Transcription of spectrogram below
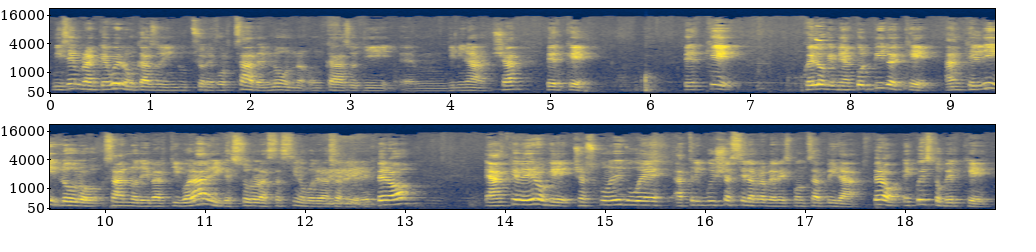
mi sembra anche quello un caso di induzione forzata e non un caso di, ehm, di minaccia. Perché? Perché quello che mi ha colpito è che anche lì loro sanno dei particolari che solo l'assassino poteva sapere, però è anche vero che ciascuno dei due attribuisce a sé la propria responsabilità. Però, e questo perché?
